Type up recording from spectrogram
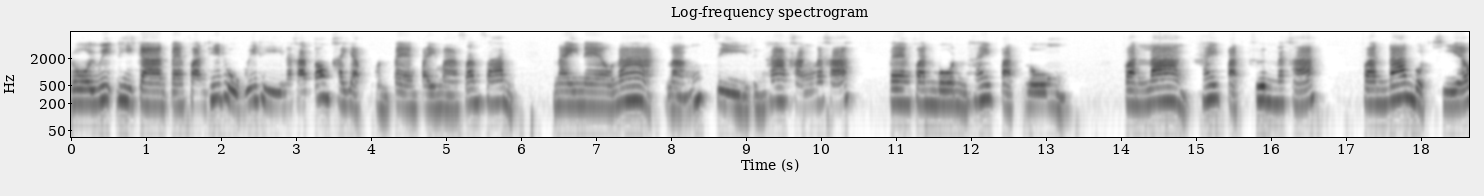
โดยวิธีการแปรงฟันที่ถูกวิธีนะคะ ต้องขยับขนแปรงไปมาสั้นๆ ในแนวหน้าหลัง 4-5 ครั้งนะคะ แปรงฟันบนให้ปัดลง ฟันล่างให้ปัดขึ้นนะคะ ฟันด้านบดเคี้ยว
